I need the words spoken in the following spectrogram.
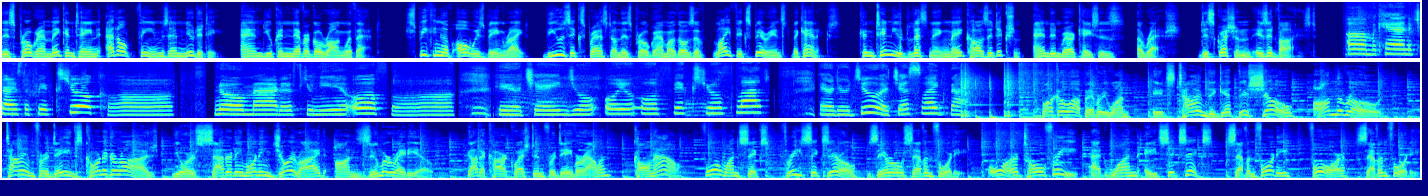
This program may contain adult themes and nudity, and you can never go wrong with that. Speaking of always being right, views expressed on this program are those of life experienced mechanics. Continued listening may cause addiction and, in rare cases, a rash. Discretion is advised. A mechanic tries to fix your car. No matter if you're near or far, he'll change your oil or fix your flat, and he'll do it just like that. Buckle up, everyone. It's time to get this show on the road. Time for Dave's Corner Garage, your Saturday morning joyride on Zoomer Radio. Got a car question for Dave or Alan? Call now 416 360 0740 or toll free at 1 866 740 4740.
